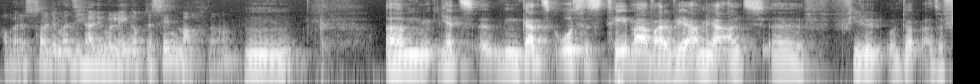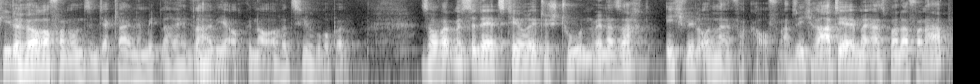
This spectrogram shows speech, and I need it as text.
Aber das sollte man sich halt überlegen, ob das Sinn macht. Ne? Mhm. Ähm, jetzt äh, ein ganz großes Thema, weil wir haben ja als äh, viel unter, also viele Hörer von uns sind ja kleine, mittlere Händler, mhm. die auch genau eure Zielgruppe. So, was müsste der jetzt theoretisch tun, wenn er sagt, ich will online verkaufen? Also ich rate ja immer erstmal davon ab,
